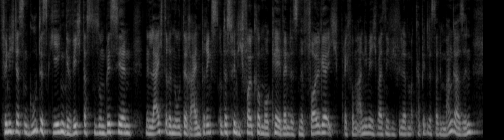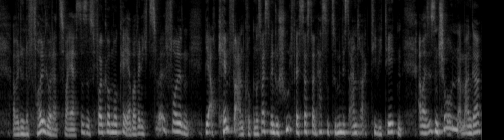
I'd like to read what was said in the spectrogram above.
finde ich das ein gutes Gegengewicht, dass du so ein bisschen eine leichtere Note reinbringst. Und das finde ich vollkommen okay. Wenn das eine Folge, ich spreche vom Anime, ich weiß nicht, wie viele Kapitel es dann im Manga sind, aber wenn du eine Folge oder zwei hast, das ist vollkommen okay. Aber wenn ich zwölf Folgen mir auch Kämpfe angucken muss, weißt du, wenn du Schulfest hast, dann hast du zumindest andere Aktivitäten. Aber es ist ein schon Manga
